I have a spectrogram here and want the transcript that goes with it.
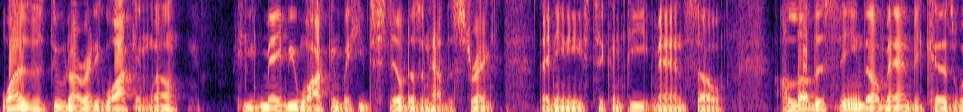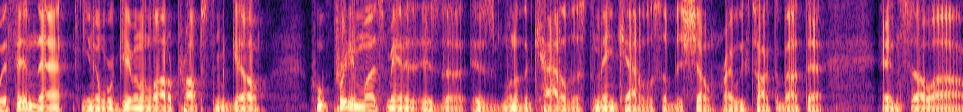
why is this dude already walking? Well, he may be walking, but he still doesn't have the strength that he needs to compete, man. So I love this scene though, man, because within that, you know, we're giving a lot of props to Miguel, who pretty much, man, is, the is one of the catalysts, the main catalyst of this show, right? We've talked about that. And so uh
